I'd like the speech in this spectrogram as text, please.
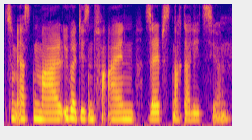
zum ersten Mal über diesen Verein selbst nach Galizien.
